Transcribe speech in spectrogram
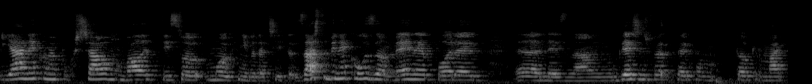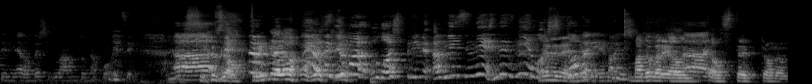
ja nekome pokušavam uvaliti svoju, moju knjigu da čita. Zašto bi neko uzeo mene pored, uh, ne znam, Gretchen Felker Martin, evo baš i gledam tu na polici. Uh, Si uzeo primjera? ima loš primjer, ali mislim, nije, ne, nije loš, Ne, ne, ne, dobar ne, je. ma, kužiš. ma dobar je, ali, A, ali ste, ono,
